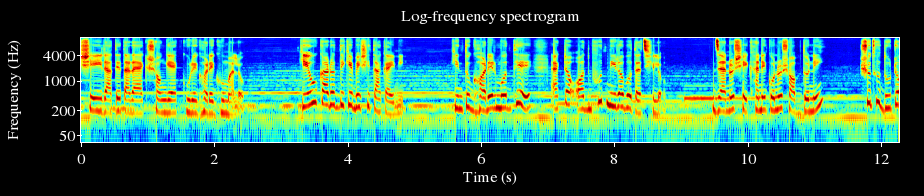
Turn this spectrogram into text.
সেই রাতে তারা একসঙ্গে এক কুড়ে ঘরে ঘুমালো। কেউ কারোর দিকে বেশি তাকায়নি, কিন্তু ঘরের মধ্যে একটা অদ্ভুত নীরবতা ছিল, যেন সেখানে কোনো শব্দ নেই শুধু দুটো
